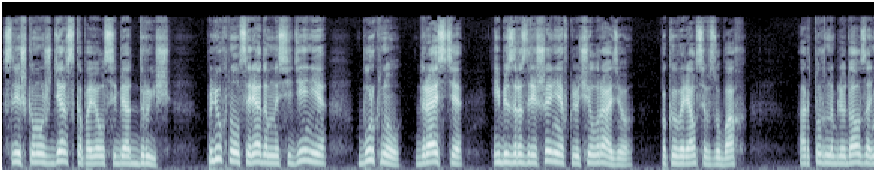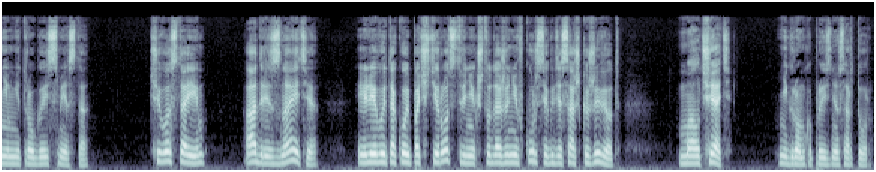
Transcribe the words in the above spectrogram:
Слишком уж дерзко повел себя дрыщ — плюхнулся рядом на сиденье, буркнул «Здрасте» и без разрешения включил радио. Поковырялся в зубах. Артур наблюдал за ним, не трогаясь с места. «Чего стоим? Адрес знаете? Или вы такой почти родственник, что даже не в курсе, где Сашка живет?» «Молчать!» — негромко произнес Артур.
